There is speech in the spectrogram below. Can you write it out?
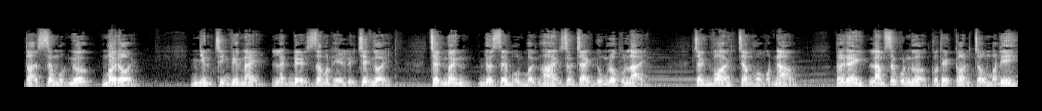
tả sang một nước, mời đổi. Nhưng chính việc này lại để ra một hệ lụy chết người. Trần Minh đưa C4 bẩn 2 rút chạy đúng lộ quân lại. Tránh voi chẳng hồ một nào. Tới đây làm sao con ngựa có thể còn chỗ mà đi.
